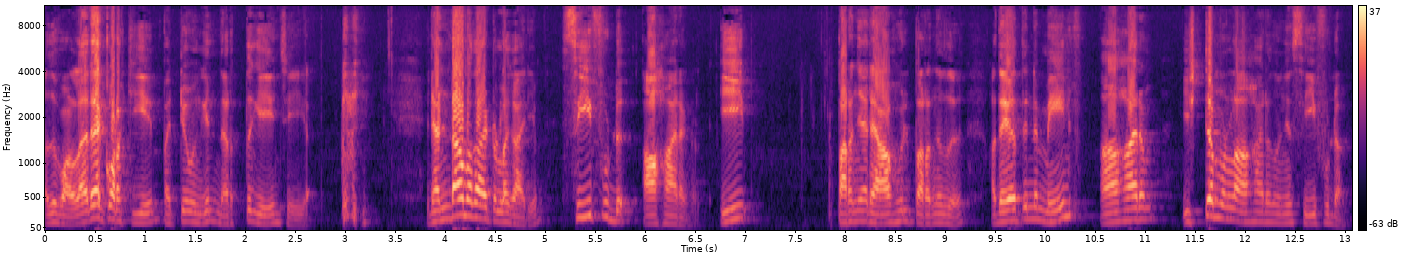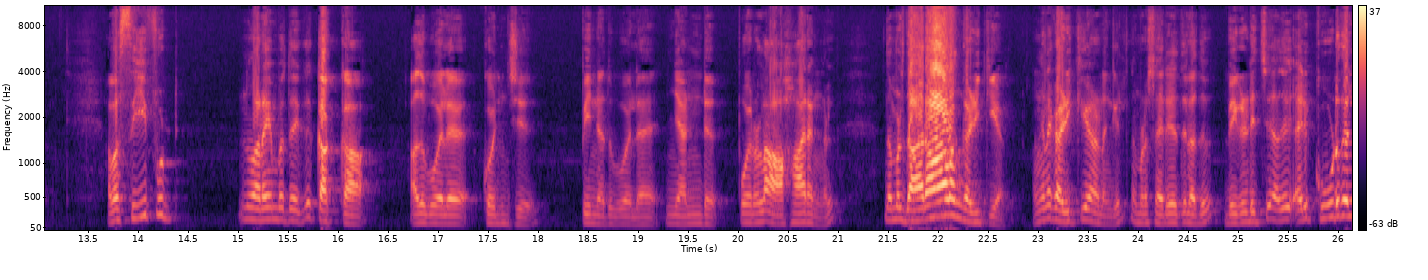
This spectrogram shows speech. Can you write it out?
അത് വളരെ കുറയ്ക്കുകയും പറ്റുമെങ്കിൽ നിർത്തുകയും ചെയ്യുക. രണ്ടാമതായിട്ടുള്ള കാര്യം സീ ഫുഡ് ആഹാരങ്ങൾ. ഈ പറഞ്ഞ രാഹുൽ പറഞ്ഞത് അദ്ദേഹത്തിന്റെ മെയിൻ ആഹാരം ഇഷ്ടമുള്ള ആഹാരം എന്ന് പറഞ്ഞാൽ സീ ഫുഡാണ് അപ്പോൾ സീ ഫുഡ് എന്ന് പറയുമ്പോഴത്തേക്ക് കക്ക അതുപോലെ കൊഞ്ച് പിന്നെ അതുപോലെ ഞണ്ട് പോലുള്ള ആഹാരങ്ങൾ നമ്മൾ ധാരാളം കഴിക്കുക. അങ്ങനെ കഴിക്കുകയാണെങ്കിൽ നമ്മുടെ ശരീരത്തിൽ അത് വിഘടിച്ച് അത് അതിൽ കൂടുതൽ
